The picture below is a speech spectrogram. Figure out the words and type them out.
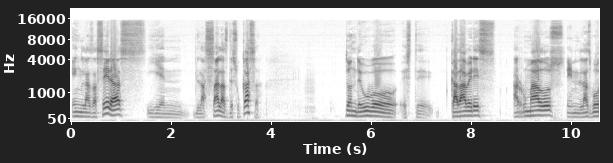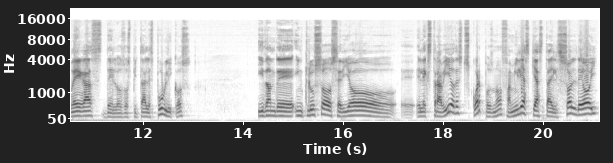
en las aceras y en las salas de su casa, donde hubo este, cadáveres arrumados en las bodegas de los hospitales públicos y donde incluso se dio eh, el extravío de estos cuerpos, ¿no? Familias que hasta el sol de hoy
